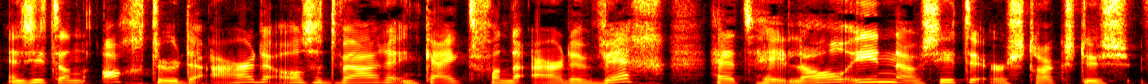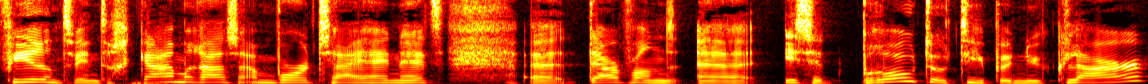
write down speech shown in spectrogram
En zit dan achter de aarde als het ware. En kijkt van de aarde weg het heelal in. Nou zitten er straks dus 24 camera's aan boord, zei hij net. Uh, daarvan uh, is het prototype nu klaar.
